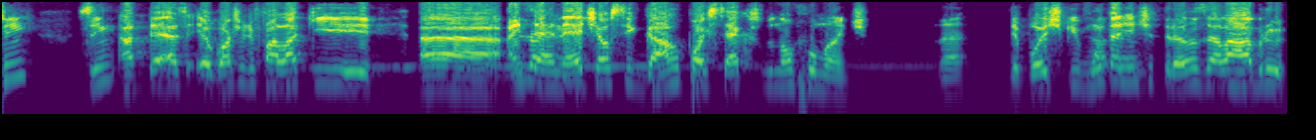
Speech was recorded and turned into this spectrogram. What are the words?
Sim, Sim, até assim, eu gosto de falar que a, a internet é o cigarro pós-sexo do não fumante, né? Depois que Exatamente. muita gente transa, ela abre,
